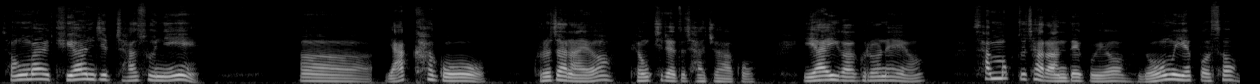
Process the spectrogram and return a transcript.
정말 귀한 집 자손이 어, 약하고 그러잖아요. 병치레도 자주 하고. 이 아이가 그러네요. 삽목도 잘 안 되고요. 너무 예뻐서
